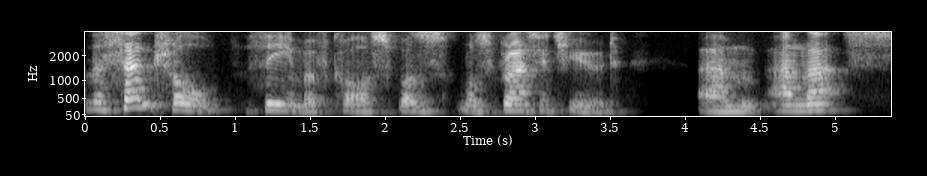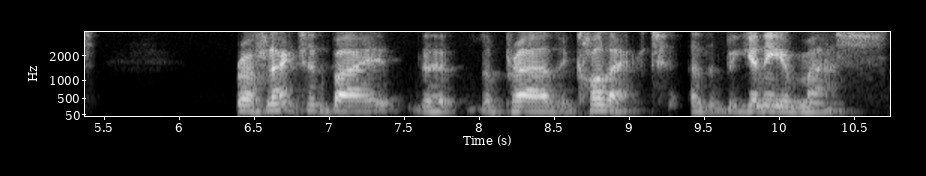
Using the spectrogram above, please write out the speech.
the central theme, of course, was was gratitude, um, and that's reflected by the, the prayer, the collect at the beginning of Mass.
